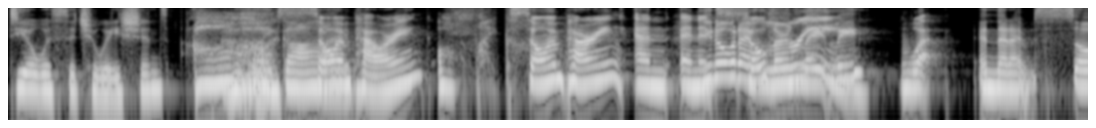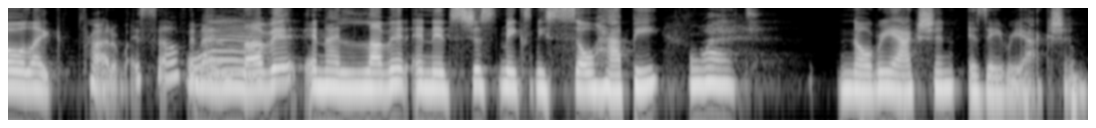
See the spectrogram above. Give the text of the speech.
deal with situations. Oh, my God. so empowering. oh my God. So empowering. And, and it's know what I've learned lately? What? And that I'm so like proud of myself and I love it and I love it and it's just makes me so happy. What? No reaction is a reaction.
